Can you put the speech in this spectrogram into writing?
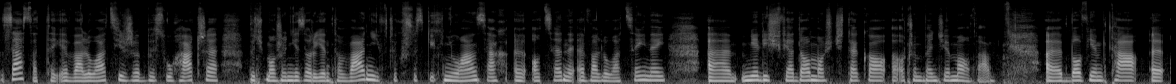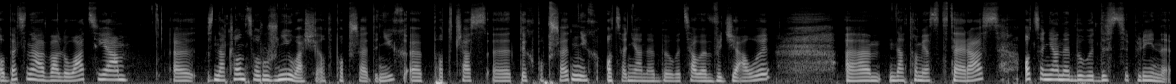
zasad tej ewaluacji, żeby słuchacze, być może niezorientowani w tych wszystkich niuansach oceny ewaluacyjnej, mieli świadomość tego, o czym będzie mowa. Bowiem ta obecna ewaluacja znacząco różniła się od poprzednich. Podczas tych poprzednich oceniane były całe wydziały, natomiast teraz oceniane były dyscypliny.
